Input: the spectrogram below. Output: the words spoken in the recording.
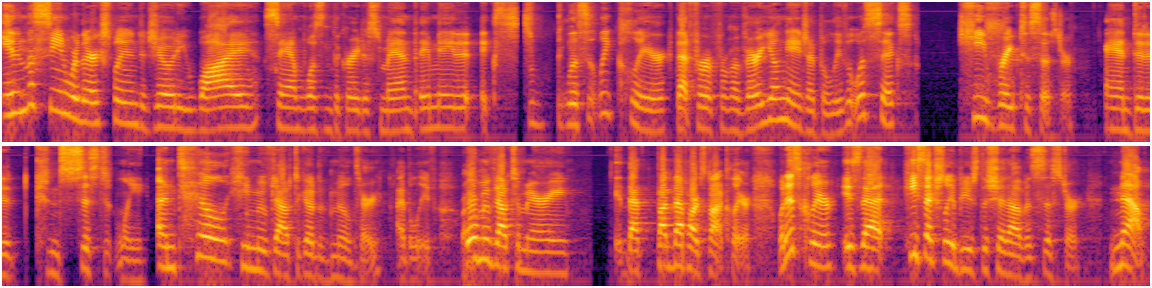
in the scene where they're explaining to Jody why Sam wasn't the greatest man, they made it explicitly clear that for from a very young age, I believe it was six, he raped his sister and did it consistently until he moved out to go to the military, I believe, or moved out to marry. That but that part's not clear. What is clear is that he sexually abused the shit out of his sister. Now,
